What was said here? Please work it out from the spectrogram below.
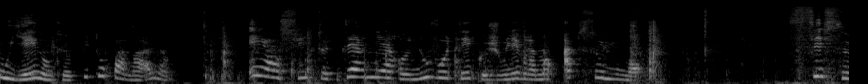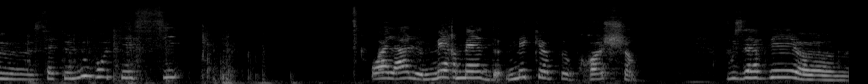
mouillé, donc plutôt pas mal. Et ensuite, dernière nouveauté que je voulais vraiment absolument, c'est ce, cette nouveauté-ci. Voilà, le Mermaid Makeup Brush. Vous avez, euh,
